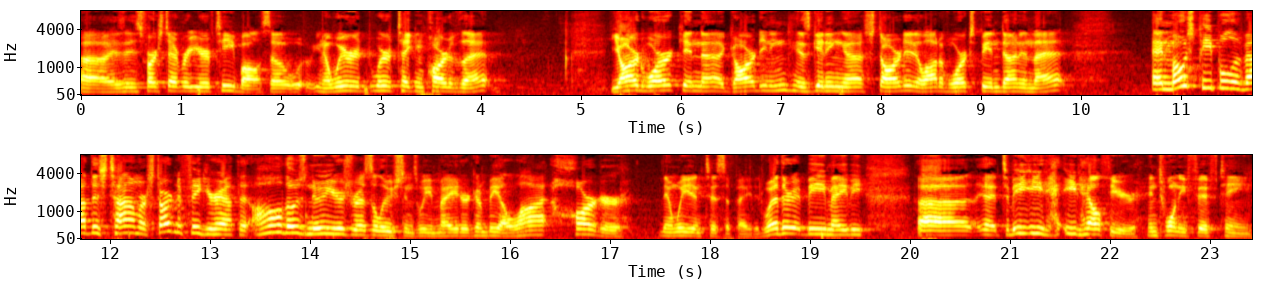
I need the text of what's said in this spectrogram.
uh, his first ever year of t-ball. So you know we're we're taking part of that. Yard work and uh, gardening is getting uh, started. A lot of work's being done in that. And most people about this time are starting to figure out that all those New Year's resolutions we made are going to be a lot harder than we anticipated. Whether it be maybe uh, to be eat, eat healthier in 2015,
